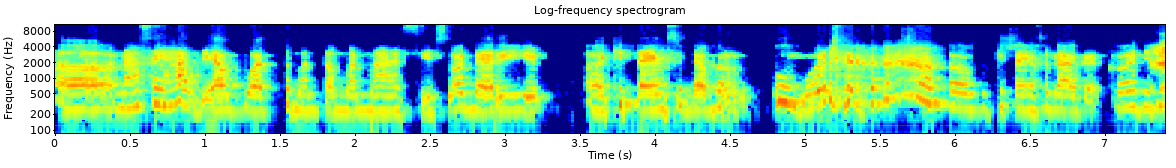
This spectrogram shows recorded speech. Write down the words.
uh, nasihat ya buat teman-teman mahasiswa dari kita yang sudah berumur, eh, kita yang sudah agak tua, jadi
